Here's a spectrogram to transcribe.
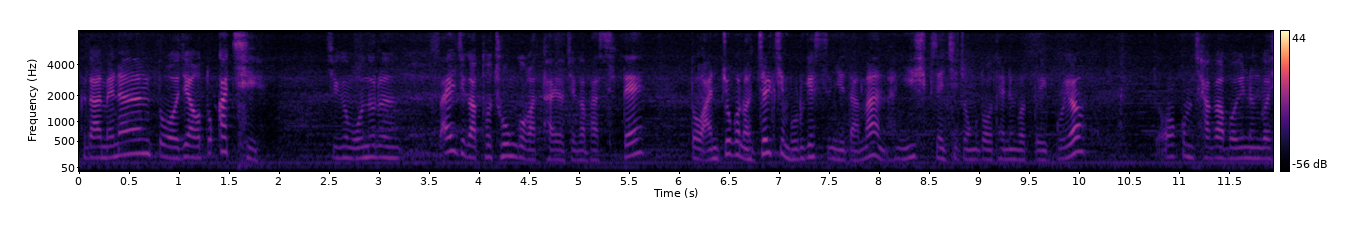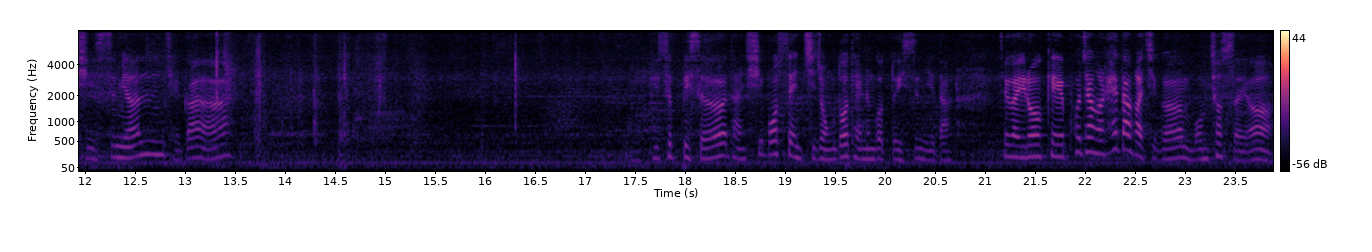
그 다음에는 또 어제하고 똑같이 지금 오늘은 사이즈가 더 좋은 것 같아요. 제가 봤을 때. 또 안쪽은 어쩔지 모르겠습니다만 한 20cm 정도 되는 것도 있고요. 조금 작아 보이는 것이 있으면 제가 비슷비슷 한 15cm 정도 되는 것도 있습니다. 제가 이렇게 포장을 해다가 지금 멈췄어요.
